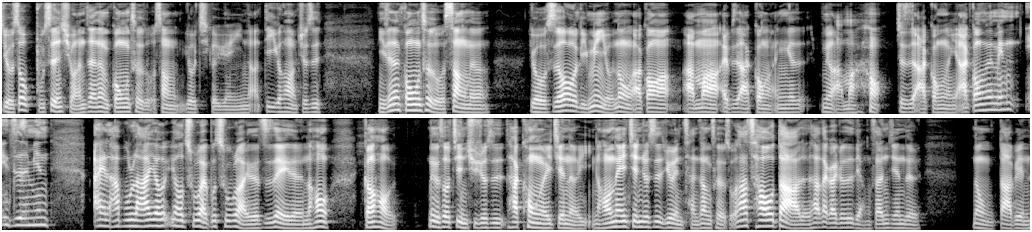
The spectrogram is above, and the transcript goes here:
有时候不是很喜欢在那种公共厕所上，有几个原因啊。第一个话就是你在那公共厕所上呢。有时候里面有那种阿公啊、阿妈，哎，不是阿公啊，应该是没有阿妈哈，就是阿公而已。阿公那边一直那边爱拉不拉，要要出来不出来的之类的。然后刚好那个时候进去，就是他空了一间而已。然后那一间就是有点残障厕所，它超大的，它大概就是两三间的那种大便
